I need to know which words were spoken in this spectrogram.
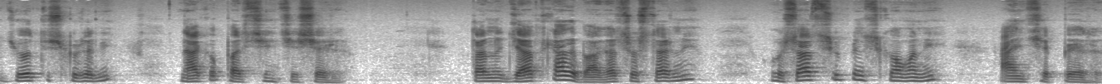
జ్యోతిష్కుడని నాకు పరిచయం చేశాడు. తను జాతకాలు బాగా చూస్తాడని ఒకసారి చూపించుకోమని ఆయన చెప్పారు.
